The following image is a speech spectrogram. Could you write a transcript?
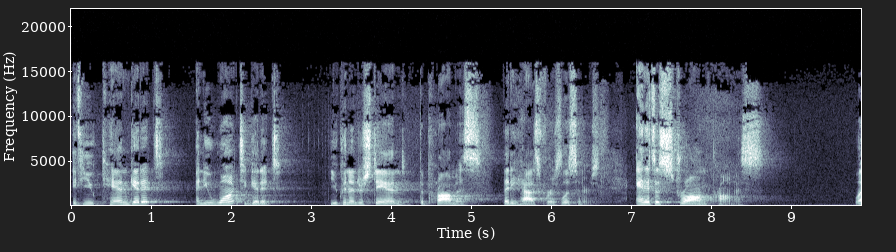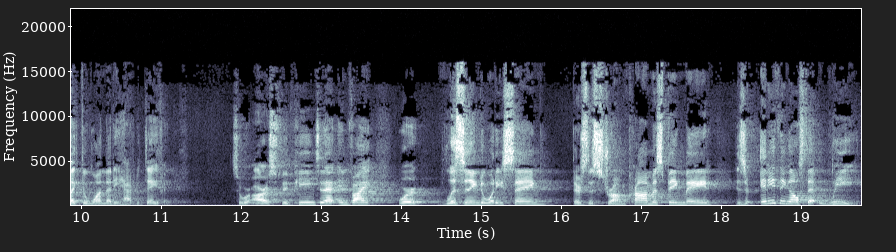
If you can get it and you want to get it, you can understand the promise that he has for his listeners. And it's a strong promise, like the one that he had with David. So we're RSVPing to that invite. We're listening to what he's saying. There's this strong promise being made. Is there anything else that we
